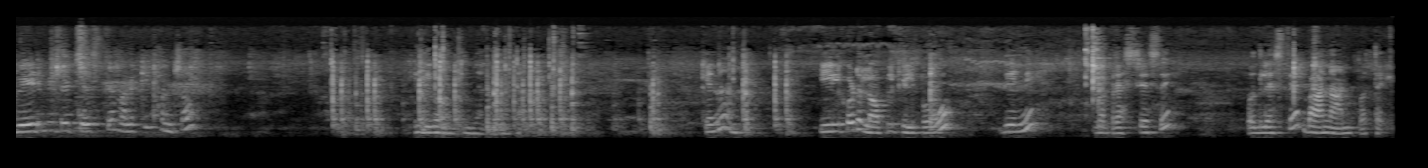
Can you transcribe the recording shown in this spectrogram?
వేడి మీద చేస్తే మనకి కొంచెం ఇదిగా ఉంటుంది అన్నమాట ఓకేనా? నీళ్ళు కూడా లోపలికి వెళ్ళిపోవు. దీన్ని ఇలా ప్రెస్ చేసి వదిలేస్తే బాగా నానిపోతాయి.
